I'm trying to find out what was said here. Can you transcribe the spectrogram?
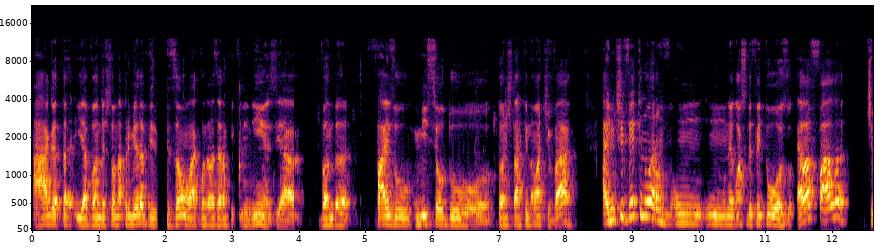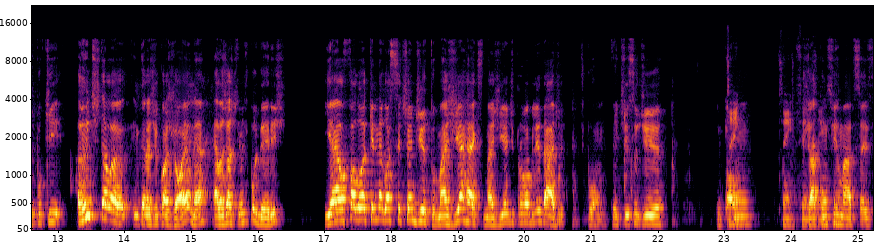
a Agatha e a Wanda estão na primeira visão, lá quando elas eram pequenininhas, e a Wanda faz o míssil do Tony Stark não ativar, a gente vê que não era um, um- um negócio defeituoso. Ela fala, tipo, que antes dela interagir com a joia, né? Ela já tinha os poderes. E ela falou aquele negócio que você tinha dito, magia Rex, magia de probabilidade. Tipo, um feitiço de. Então, Sim. sim, sim. já sim, confirmado esse esse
